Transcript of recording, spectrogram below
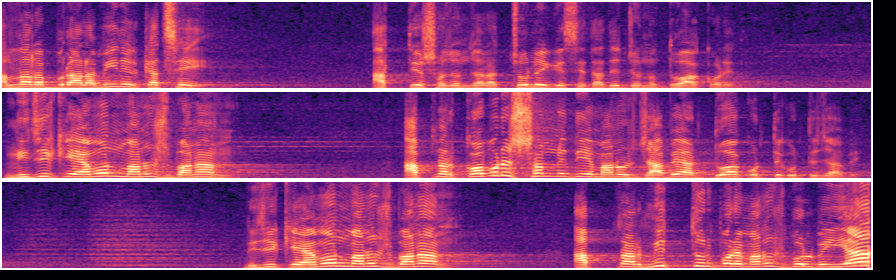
আল্লাহ রাব্বুল আলমিনের কাছে আত্মীয় স্বজন যারা চলে গেছে, তাদের জন্য দোয়া করেন। নিজেকে এমন মানুষ বানান, আপনার কবরের সামনে দিয়ে মানুষ যাবে আর দোয়া করতে করতে যাবে। নিজেকে এমন মানুষ বানান, আপনার মৃত্যুর পরে মানুষ বলবে, ইয়া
